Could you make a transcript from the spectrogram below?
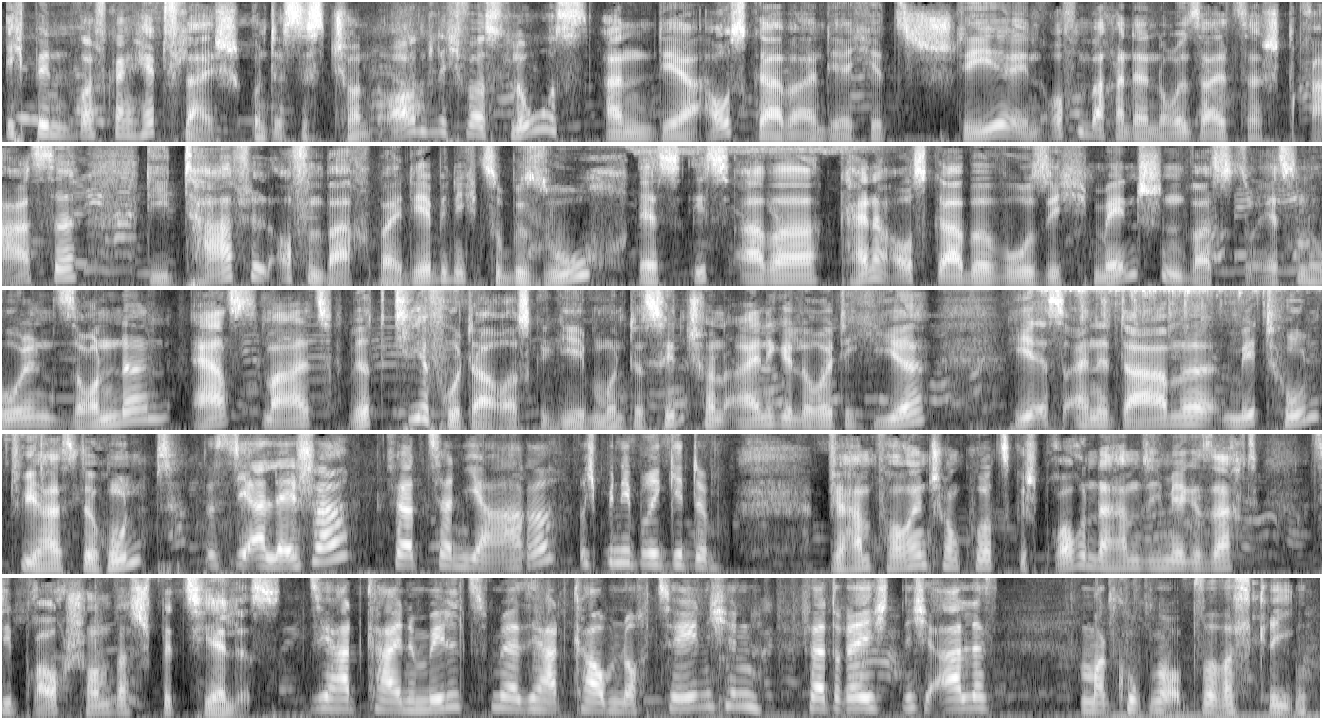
Ich bin Wolfgang Hetfleisch und es ist schon ordentlich was los an der Ausgabe, an der ich jetzt stehe, in Offenbach an der Neusalzer Straße. Die Tafel Offenbach, bei der bin ich zu Besuch. Es ist aber keine Ausgabe, wo sich Menschen was zu essen holen, sondern erstmals wird Tierfutter ausgegeben und es sind schon einige Leute hier. Hier ist eine Dame mit Hund. Wie heißt der Hund? Das ist die Alescha, 14 Jahre. Ich bin die Brigitte. Wir haben vorhin schon kurz gesprochen, da haben Sie mir gesagt, sie braucht schon was Spezielles. Sie hat keine Milz mehr, sie hat kaum noch Zähnchen, verträgt nicht alles. Mal gucken, ob wir was kriegen.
